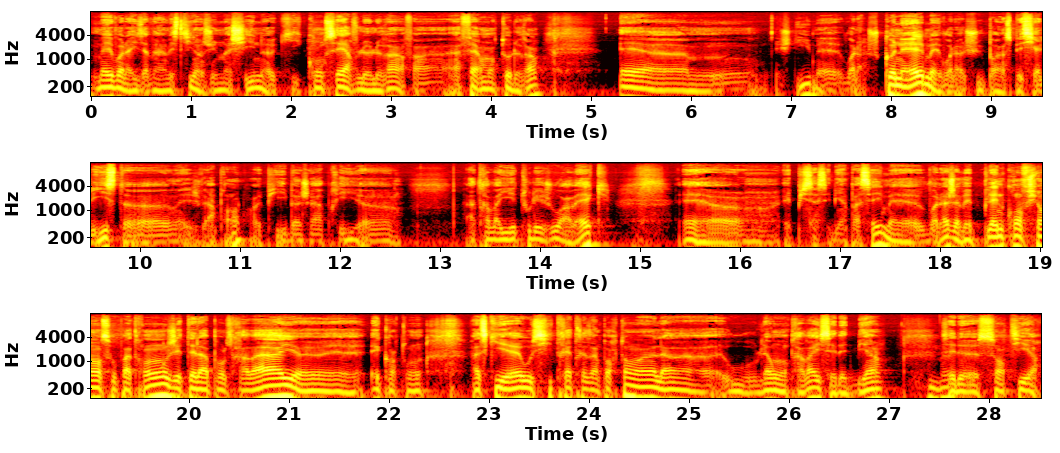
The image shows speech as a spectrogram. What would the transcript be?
Mais voilà, ils avaient investi dans une machine qui conserve le levain, enfin un fermento levain. Et euh, je dis, mais voilà, je connais, mais voilà, je suis pas un spécialiste, euh, mais je vais apprendre. Et puis, ben, j'ai appris euh, à travailler tous les jours avec. Et, et puis, ça s'est bien passé. Mais voilà, j'avais pleine confiance au patron. J'étais là pour le travail. Et, quand on, ce qui est aussi très très important, hein, là où là où on travaille, c'est d'être bien, c'est de sentir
